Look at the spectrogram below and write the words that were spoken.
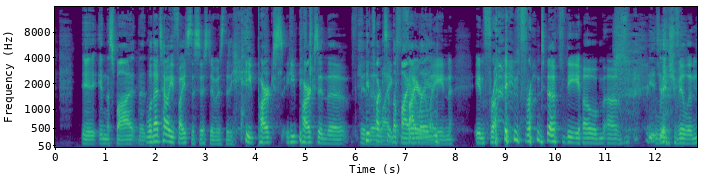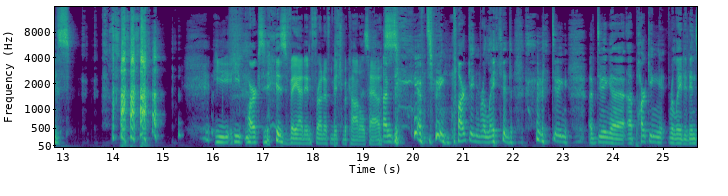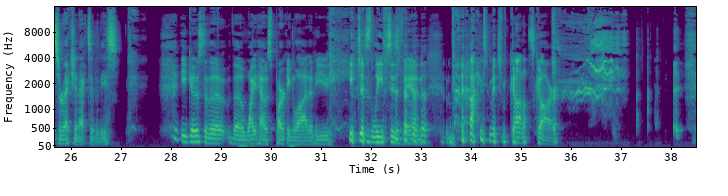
in the spot that Well, that's how he fights the system: is that he parks he parks in the in He the, parks in the fire lane. lane in front in front of the home of rich villains. He he parks his van in front of Mitch McConnell's I'm, house. do- I'm doing parking related. I'm doing. I'm doing a, a parking related insurrection activities. he goes to the the White House parking lot and he he just leaves his van behind Mitch McConnell's car.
